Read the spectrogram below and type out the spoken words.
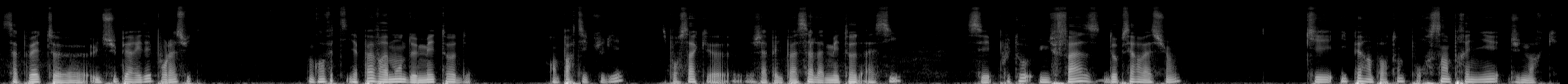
Ça peut être euh, une super idée pour la suite. Donc en fait, il n'y a pas vraiment de méthode en particulier. C'est pour ça que j'appelle pas ça la méthode assis. C'est plutôt une phase d'observation qui est hyper importante pour s'imprégner d'une marque.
